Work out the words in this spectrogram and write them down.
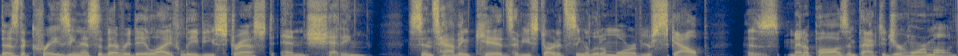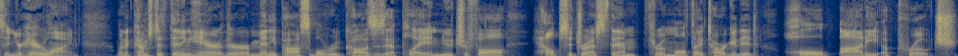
Does the craziness of everyday life leave you stressed and shedding? Since having kids, have you started seeing a little more of your scalp? Has menopause impacted your hormones and your hairline? When it comes to thinning hair, there are many possible root causes at play, and Nutrafol helps address them through a multi-targeted, whole body approach.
